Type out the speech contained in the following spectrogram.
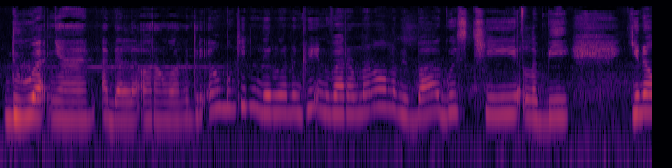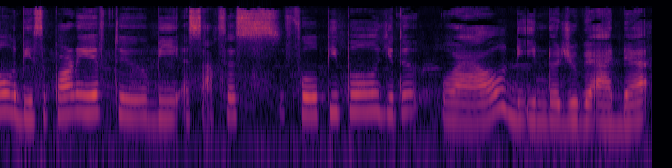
duanya adalah orang luar negeri. Oh mungkin di luar negeri environmental lebih bagus Ci. Lebih you know lebih supportive to be a successful people gitu. Well di Indo juga ada.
